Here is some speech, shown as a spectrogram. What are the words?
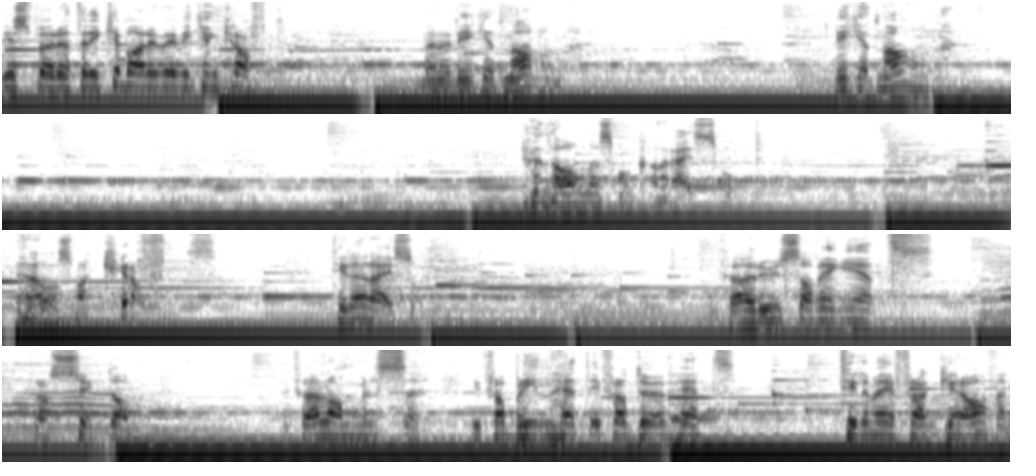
De spør etter ikke bare ved hvilken kraft, men ved hvilket navn. Hvilket navn? Det navnet som kan reise opp. Det navnet som har kraft til å reise opp. Fra rusavhengighet, fra sykdom, fra lammelse ifra blindhet, ifra døvhet, til og med fra graven.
